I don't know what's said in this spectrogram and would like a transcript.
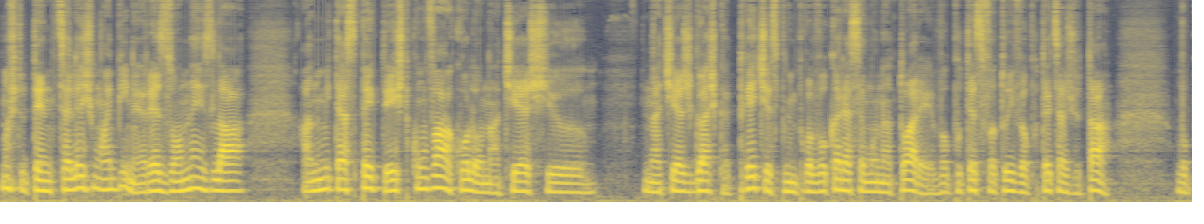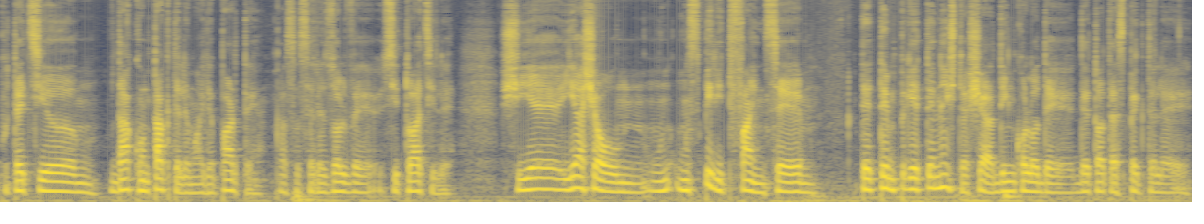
nu știu, te înțelegi mai bine, rezonezi la anumite aspecte, ești cumva acolo în aceeași, în aceeași gașcă, treceți prin provocări asemănătoare, vă puteți sfătui, vă puteți ajuta, vă puteți uh, da contactele mai departe ca să se rezolve situațiile. Și e, e așa un, un, un spirit fain, se, te, te împrietenești așa dincolo de, de toate aspectele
